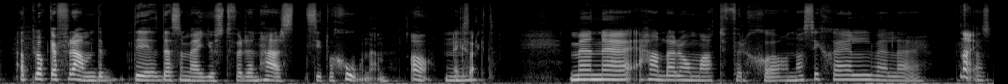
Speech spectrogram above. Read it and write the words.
att plocka fram det, det, det, som är just för den här situationen. Ja, mm. exakt. Men eh, handlar det om att försköna sig själv eller? Nej. Alltså,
